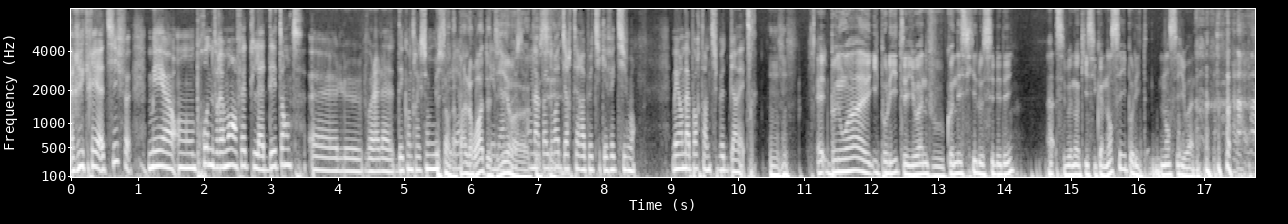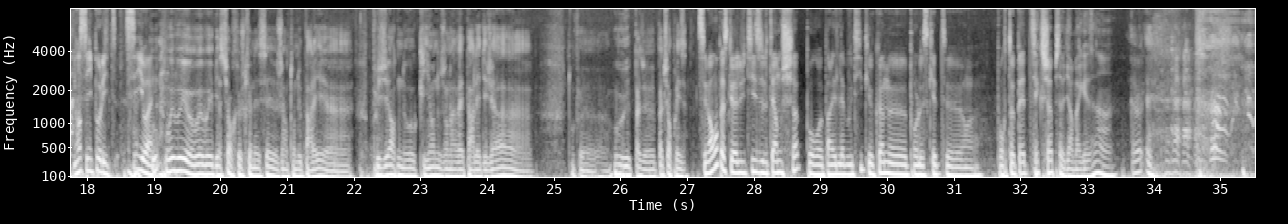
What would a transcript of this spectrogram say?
récréatifs, mais euh, on prône vraiment en fait la détente, euh, le voilà la décontraction Mais ça, musculaire. on n'a pas le droit de dire, euh, on n'a pas le droit de dire thérapeutique effectivement, mais on apporte un petit peu de bien-être. Eh, Benoît, Hippolyte et Johan, vous connaissiez le CBD Ah, c'est Benoît qui s'y connaît. Non, c'est Hippolyte. Non, c'est Johan. non, c'est Hippolyte. C'est Johan. Oui, oui, oui, oui, bien sûr que je connaissais, j'ai entendu parler. euh, plusieurs de nos clients nous en avaient parlé déjà. euh, donc, euh, oui, pas de, pas de surprise. C'est marrant parce qu'elle utilise le terme shop pour parler de la boutique, comme euh, pour le skate euh, pour Topette. Sex shop, ça veut dire magasin. hein.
